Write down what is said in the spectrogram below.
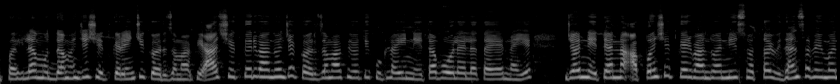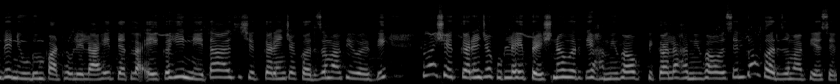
पहिला मुद्दा म्हणजे शेतकऱ्यांची कर्जमाफी. आज शेतकरी बांधवांच्या कर्जमाफीवरती कुठलाही नेता बोलायला तयार नाही आहे ज्या नेत्यांना आपण शेतकरी बांधवांनी स्वतः विधानसभेमध्ये निवडून पाठवलेला आहे त्यातला एकही नेता आज शेतकऱ्यांच्या कर्जमाफीवरती किंवा शेतकऱ्यांच्या कुठल्याही प्रश्नावरती हमीभाव पिकाला हमीभाव असेल किंवा कर्जमाफी असेल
